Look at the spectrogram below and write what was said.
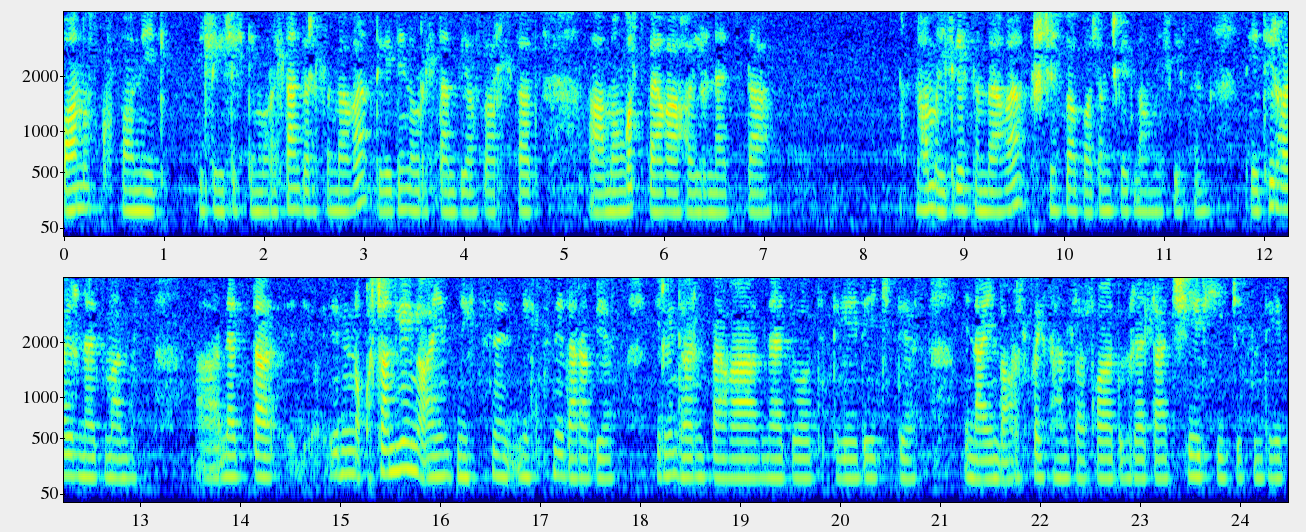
бонус купоныг бэлэглэх тийм уралдаан зарласан байгаа. Тэгээд энэ уралдаанд би бас оролцоод Монголд байгаа хоёр найздаа ном илгээсэн байгаа. Бэрхшээл ба боломж гэдэг ном илгээсэн. Тэгээд тэр хоёр найз маань бас найздаа ер нь 30 хоногийн аянд нэгдснээ нэгдсэний дараа би бас эргэн тойронд байгаа найзууд тэгээд ээжтэй бас энэ аянд оролцохыг санал болгоод урайлаад шеэр хийжсэн. Тэгээд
